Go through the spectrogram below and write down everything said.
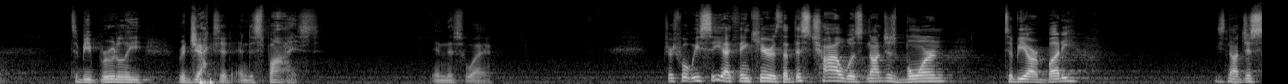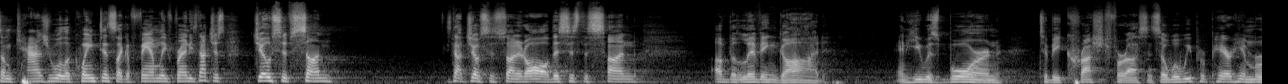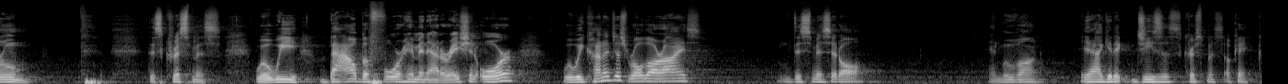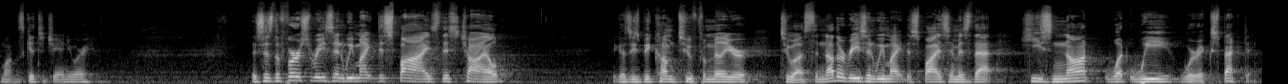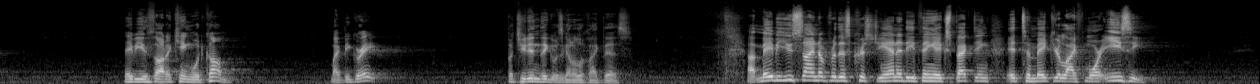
to be brutally rejected and despised in this way. Church, what we see, I think, here is that this child was not just born to be our buddy. He's not just some casual acquaintance like a family friend. He's not just Joseph's son. He's not Joseph's son at all. This is the son of the living God. And he was born to be crushed for us. And so, will we prepare him room this Christmas? Will we bow before him in adoration? Or will we kind of just roll our eyes, dismiss it all, and move on? Yeah, I get it. Jesus, Christmas. Okay, come on, let's get to January. This is the first reason we might despise this child because he's become too familiar to us. Another reason we might despise him is that he's not what we were expecting. Maybe you thought a king would come. Might be great. But you didn't think it was going to look like this. Uh, maybe you signed up for this Christianity thing expecting it to make your life more easy.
